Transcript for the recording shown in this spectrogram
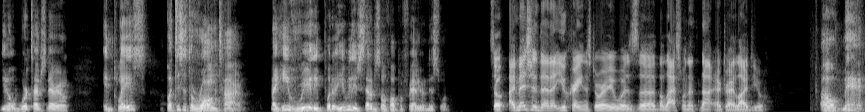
you know, wartime scenario in place. But this is the wrong time. Like he really put it, he really set himself up for failure in this one. So I mentioned that that Ukraine story was uh, the last one. That's not after I lied to you. Oh man,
